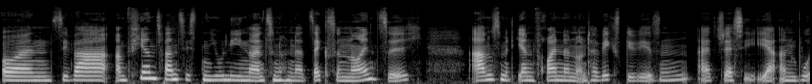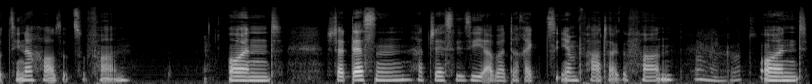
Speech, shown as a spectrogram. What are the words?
Und sie war am 24. Juli 1996 abends mit ihren Freundinnen unterwegs gewesen, als Jessie ihr anbot, sie nach Hause zu fahren. Und stattdessen hat Jessie sie aber direkt zu ihrem Vater gefahren. Oh mein Gott. Und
